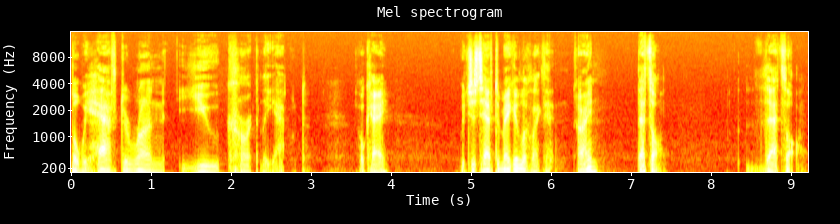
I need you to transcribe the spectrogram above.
But we have to run you currently out. Okay. We just have to make it look like that. All right. That's all. That's all.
